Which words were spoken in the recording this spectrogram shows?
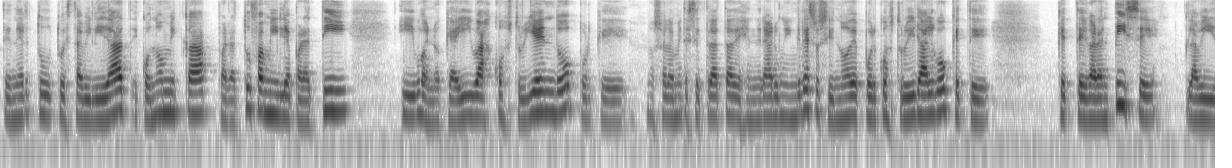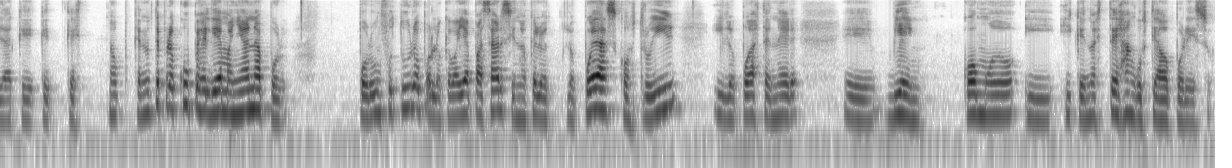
tener tu, tu, estabilidad económica para tu familia, para ti, y bueno, que ahí vas construyendo, porque no solamente se trata de generar un ingreso, sino de poder construir algo que te, que te garantice la vida, que, que, que, no, que no te preocupes el día de mañana por, por un futuro, por lo que vaya a pasar, sino que lo, lo puedas construir y lo puedas tener eh, bien, cómodo y, que no estés angustiado por eso.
